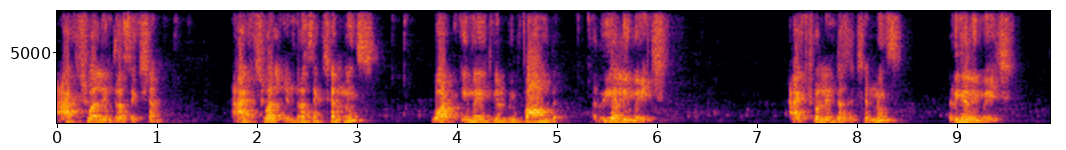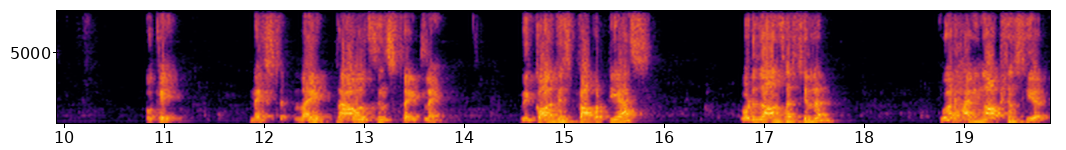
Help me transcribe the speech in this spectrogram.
actual intersection. Actual intersection means what image will be formed? Real image. Actual intersection means real image. Okay next light travels in straight line. We call this property as what is the answer children? You are having options here.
